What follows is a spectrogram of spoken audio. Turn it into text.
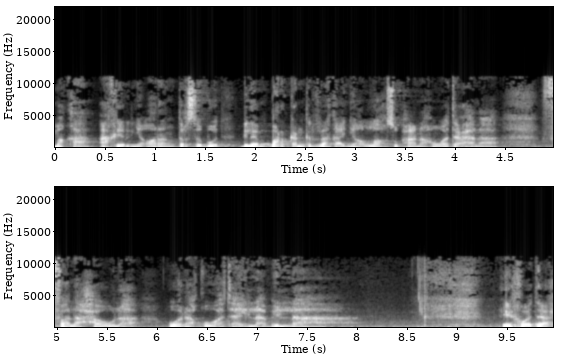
Maka akhirnya orang tersebut dilemparkan ke nerakanya Allah Subhanahu wa taala. Fala haula wala quwata illa billah. Ikhwatah,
